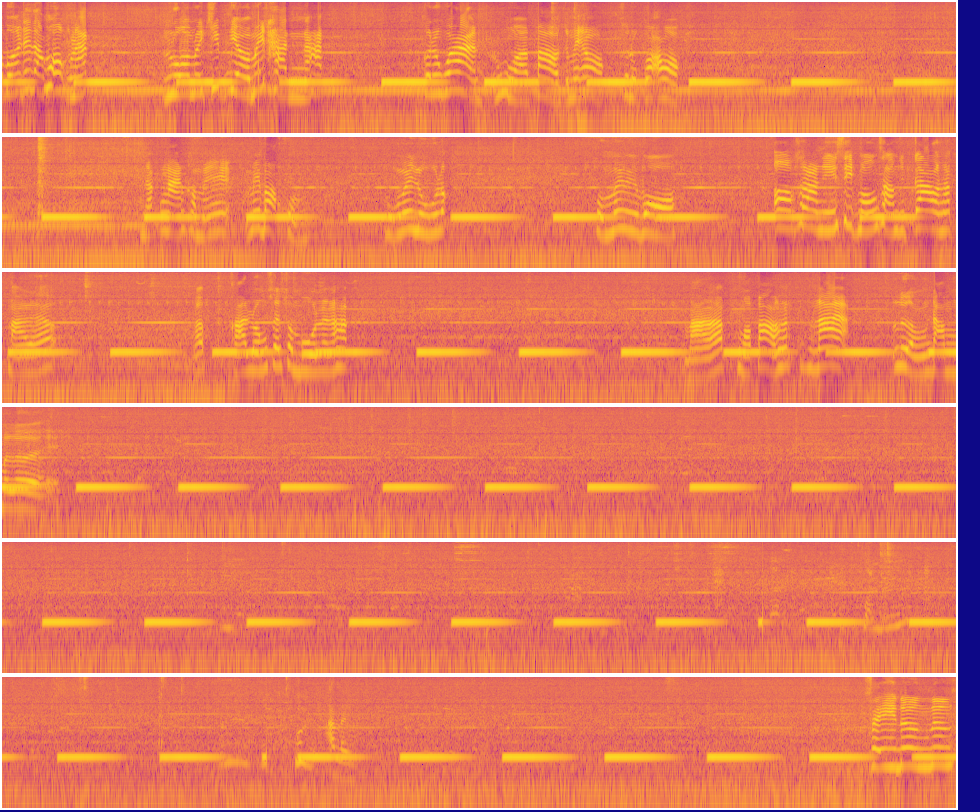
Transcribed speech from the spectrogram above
ขบอลได้ตั้งหกนัด รวมในคลิปเดียวไม่ทันนะครับก็นึกว่าหัวเปล่าจะไม่ออกสรุปก็ออกนักงานเขาไม่ไม่บอกผม ผมก็ไม่รู้หรอก ผมไม่มีบอออกสถานี10โมง39นะครับมาแล้ว ครับการลงเสร็จสมบูรณ์แล้วนะครับ มาครับหัวเปล่าครับหน้าเหลืองดำมาเลย อะไร สี่หนึ่งหนึ่ง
